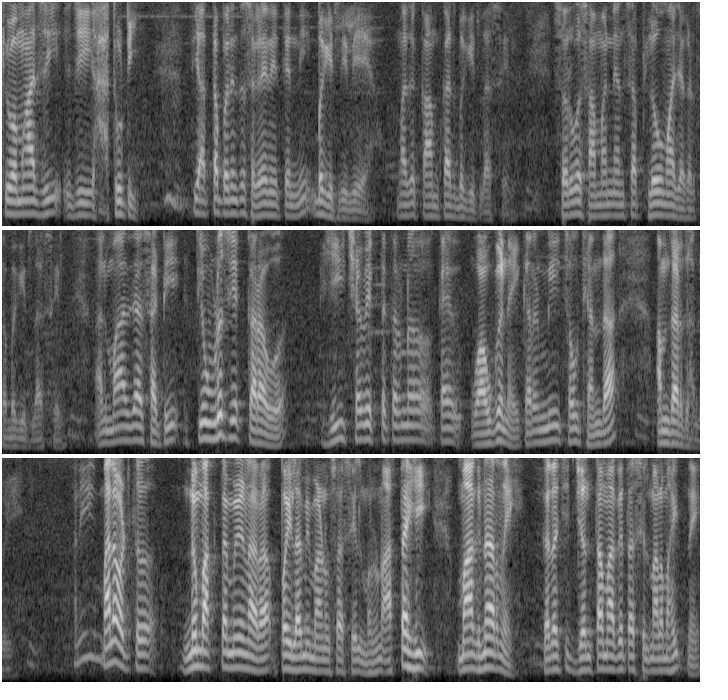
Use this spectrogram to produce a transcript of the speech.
किंवा माझी जी हातोटी ती आत्तापर्यंत सगळ्या नेत्यांनी बघितलेली आहे. माझं कामकाज बघितलं असेल. सर्वसामान्यांचा फ्लो माझ्याकडचा बघितला असेल. आणि माझ्यासाठी तेवढंच एक करावं ही इच्छा व्यक्त करणं काय वावगं नाही कारण मी चौथ्यांदा आमदार झालो आहे आणि मला वाटतं न मागता मिळणारा पहिला मी माणूस असेल म्हणून आताही मागणार नाही. कदाचित जनता मागत असेल मला माहीत नाही.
